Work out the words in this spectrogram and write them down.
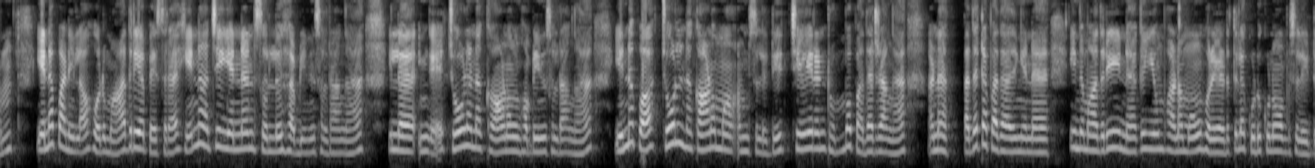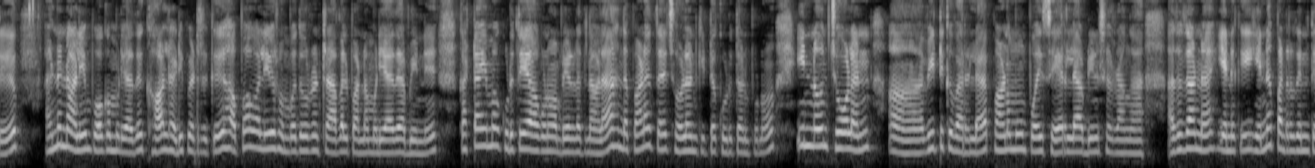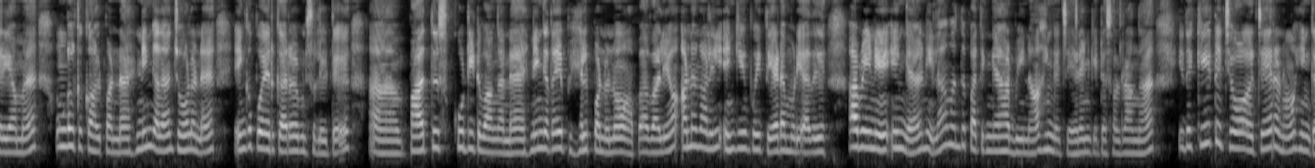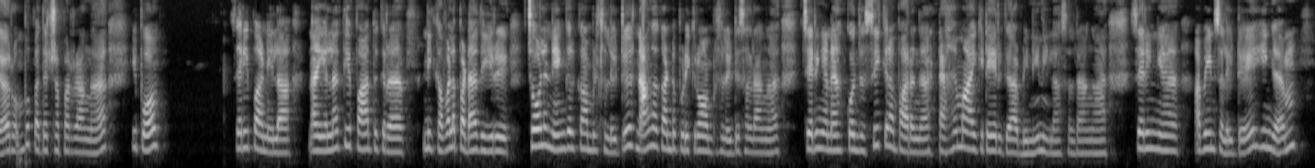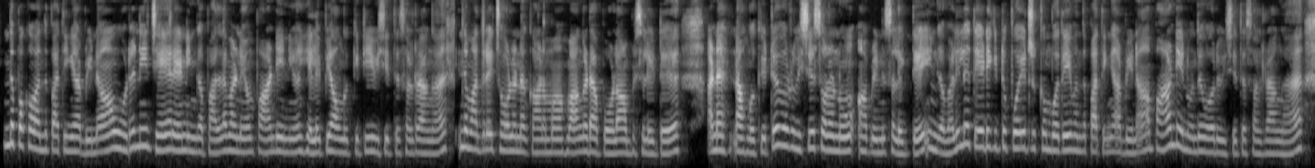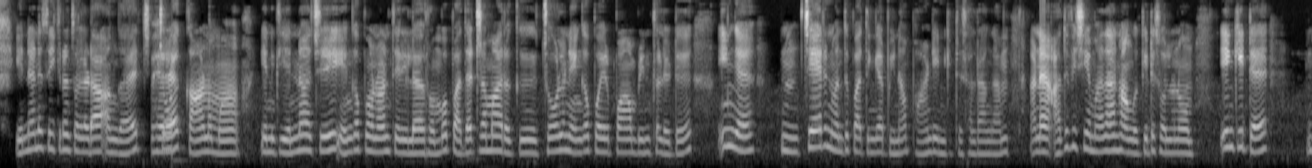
என்ன பண்ணிலா ஒரு மாதிரியாக பேசுகிற என்னாச்சு? என்னன்னு சொல்லு அப்படின்னு சொல்கிறாங்க இல்லை இங்கே சோழனை காணோம் அப்படின்னு சொல்கிறாங்க என்னப்பா? சோழனை காணோமா? அப்படின்னு சொல்லிட்டு சேரன் ரொம்ப பதறாங்க. அண்ணா பதட்டப்படாதீங்க பதட்டப்படாதீங்கண்ணே இந்த மாதிரி நகையும் பணமும் ஒரு இடத்துல கொடுக்கணும் அப்படின்னு சொல்லிட்டு அண்ணனாலையும் போக முடியாது. கால் அடிபட்டிருக்கு. அப்பாவாலையும் ரொம்ப தூரம் ட்ராவல் பண்ண முடியாது அப்படின்னு கட்டாயமாக கொடுத்தே ஆகணும் அப்படின்றதுனால அந்த பணத்தை சோழன் கிட்ட கொடுத்து அனுப்பணும். இன்னும் சோழன் வீட்டுக்கு வரல. பணமும் போய் சேரல அப்படின்னு சொல்கிறாங்க அதுதானே? எனக்கு என்ன பண்ணுறதுன்னு தெரியாமல் உங்களுக்கு கால் பண்ணேன். நீங்கள் தான் சோழனை எங்கே போயிருக்காரு அப்படின்னு சொல்லிட்டு பார்த்து கூட்டிகிட்டு வாங்கண்ணே நீங்கள் தான் இப்போ ஹெல்ப் பண்ணணும். அப்பாவாலையும் அண்ணனாலையும் எங்கேயும் போய் தேட முடியாது. அப்படின்னு இங்கே நிலா வந்து பார்த்தீங்க அப்படின்னா இங்கே சேரன் கிட்ட சொல்கிறாங்க இதை கேட்டு சோ சேரனும் இங்கே ரொம்ப பதற்றப்படுறாங்க. இப்போது சரிப்பா நிலா நான் எல்லாத்தையும் பார்த்துக்கிறேன் நீ கவலைப்படாத இரு. சோழன் எங்கே இருக்கான் அப்படின்னு சொல்லிட்டு நாங்கள் கண்டுபிடிக்கிறோம் அப்படின்னு சொல்லிட்டு சொல்கிறாங்க சரிங்கண்ணே கொஞ்சம் சீக்கிரம் பாருங்கள் டைம் ஆகிக்கிட்டே இருக்குது அப்படின்னு நிலா சொல்கிறாங்க சரிங்க அப்படின்னு சொல்லிட்டு இங்கே இந்த பக்கம் வந்து பார்த்தீங்க அப்படின்னா உடனே சேரன் இங்கே பல்லவனையும் பாண்டியனையும் எழுப்பி அவங்க கிட்டே விஷயத்த சொல்கிறாங்க இந்த மாதிரி சோழனை காணமா? வாங்கடா போகலாம் அப்படின்னு சொல்லிட்டு அண்ணே நான் உங்ககிட்ட ஒரு விஷயம் சொல்லணும் அப்படின்னு சொல்லிட்டு இங்கே வழியில் தேடிக்கிட்டு போயிட்டு இருக்கும்போதே வந்து பார்த்தீங்க அப்படின்னா பாண்டியன் வந்து ஒரு விஷயத்த சொல்கிறாங்க என்னென்னு சீக்கிரம் சொல்லடா அங்கே வேற காணுமா? எனக்கு என்னாச்சு? எங்கே போனான்னு தெரியல. ரொம்ப பதற்றமாக இருக்குது சோழன் எங்கே போயிருப்பான் அப்படின்னு சொல்லிட்டு இங்கே சேரன் வந்து பார்த்தீங்க அப்படின்னா பாண்டியன் கிட்ட சொல்கிறாங்க ஆனால் அது விஷயமா தான் நான் உங்ககிட்ட சொல்லணும். என்கிட்ட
